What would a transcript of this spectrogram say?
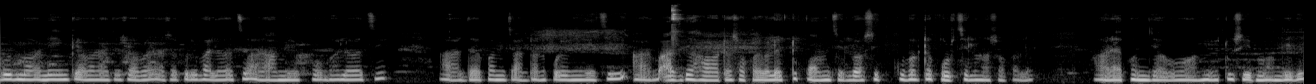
গুড মর্নিং কেমন আছো সবাই? আশা করি ভালো আছো আর আমিও খুব ভালো আছি। আর দেখো, আমি চান টান করে নিয়েছি। আর আজকে হাওয়াটা সকালবেলা একটু কম ছিল, শীত খুব একটা করছিল না সকালে। আর এখন যাব আমি একটু শিব মন্দিরে,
